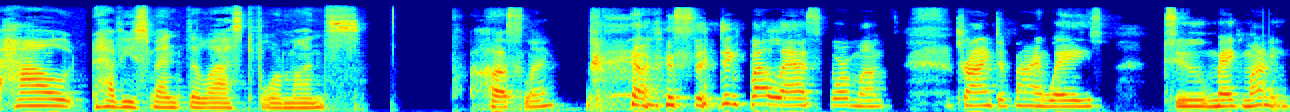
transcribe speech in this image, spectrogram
How have you spent the last four months? Hustling. I've been spending my last four months trying to find ways to make money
